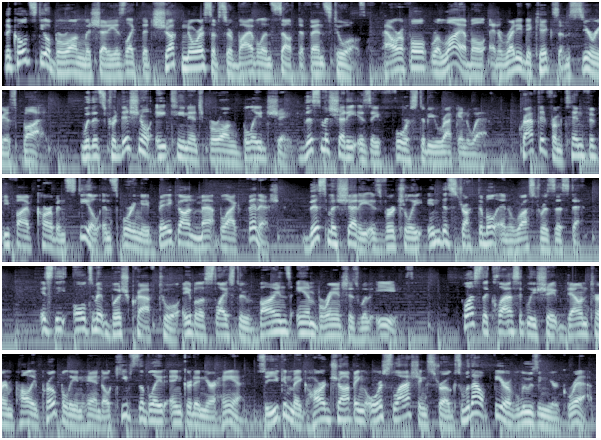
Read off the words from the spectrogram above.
The Cold Steel Barong machete is like the Chuck Norris of survival and self-defense tools, powerful, reliable, and ready to kick some serious butt. With its traditional 18-inch barong blade shape, this machete is a force to be reckoned with. Crafted from 1055 carbon steel and sporting a bake-on matte black finish, this machete is virtually indestructible and rust-resistant. It's the ultimate bushcraft tool able to slice through vines and branches with ease. Plus, the classically shaped downturned polypropylene handle keeps the blade anchored in your hand, so you can make hard chopping or slashing strokes without fear of losing your grip.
